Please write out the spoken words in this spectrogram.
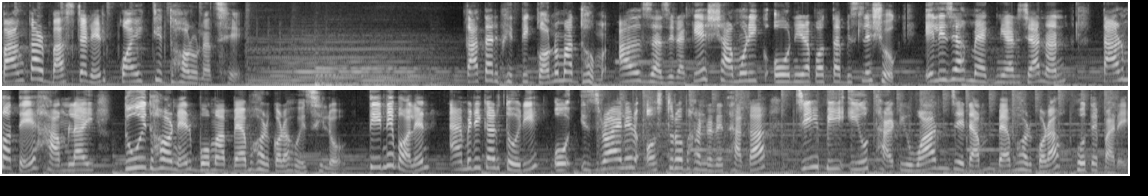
বাংকার বাস্টারের কয়েকটি ধরন আছে। কাতার ভিত্তিক গণমাধ্যম আল জাজিরাকে সামরিক ও নিরাপত্তা বিশ্লেষক এলিজাহ ম্যাগনিয়ার জানান, তার মতে হামলায় দুই ধরনের বোমা ব্যবহার করা হয়েছিল। তিনি বলেন, আমেরিকার তৈরি ও ইসরায়েলের অস্ত্র ভাণ্ডারে থাকা জিবিইউ থার্টি ওয়ান জেডাম ব্যবহার করা হতে পারে।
